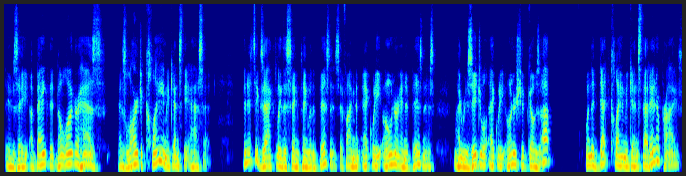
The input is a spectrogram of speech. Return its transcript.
There's a, a bank that no longer has as large a claim against the asset. And it's exactly the same thing with a business. If I'm an equity owner in a business, my residual equity ownership goes up when the debt claim against that enterprise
